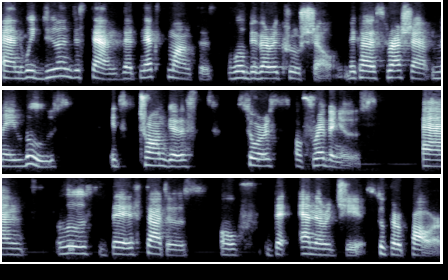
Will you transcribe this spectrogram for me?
And we do understand that next months will be very crucial because Russia may lose its strongest source of revenues and lose the status of the energy superpower.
